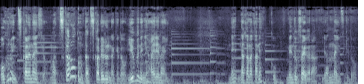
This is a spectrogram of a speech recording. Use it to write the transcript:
お風呂に浸かれないんですよ。まあ浸かろうと思ったら浸かれるんだけど湯船に入れない。ねなかなかねこうめんどくさいからやんないんですけど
